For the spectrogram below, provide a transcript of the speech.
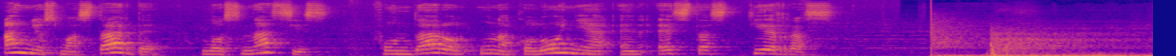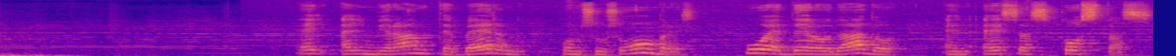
Años más tarde, los nazis fundaron una colonia en estas tierras. El almirante Bern con sus hombres fue derrotado en esas costas.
